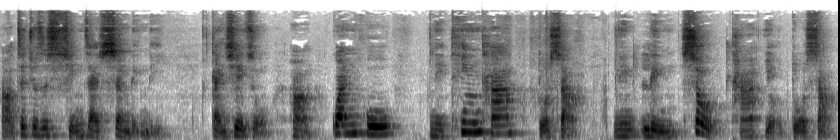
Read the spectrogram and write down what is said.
啊，这就是行在圣灵里。感谢主，哈，关乎你听他多少，你领受他有多少。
